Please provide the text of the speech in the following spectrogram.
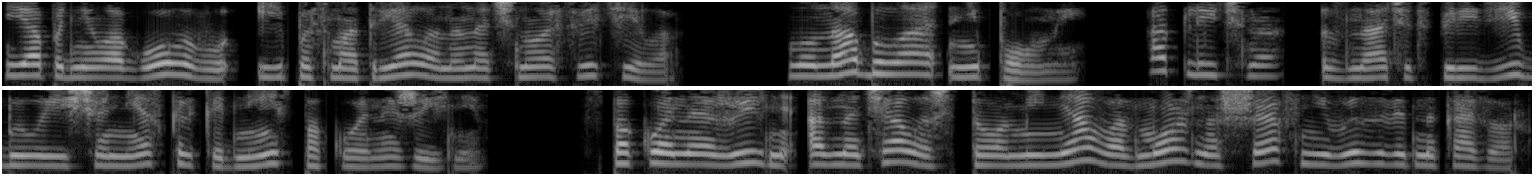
Я подняла голову и посмотрела на ночное светило. Луна была неполной. Отлично, значит, впереди было еще несколько дней спокойной жизни. Спокойная жизнь означала, что меня, возможно, шеф не вызовет на ковер.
